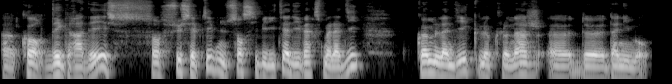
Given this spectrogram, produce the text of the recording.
un corps dégradé, susceptible d'une sensibilité à diverses maladies, comme l'indique le clonage euh, d'animaux.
